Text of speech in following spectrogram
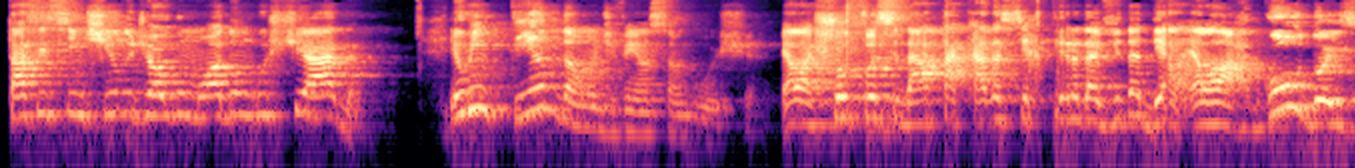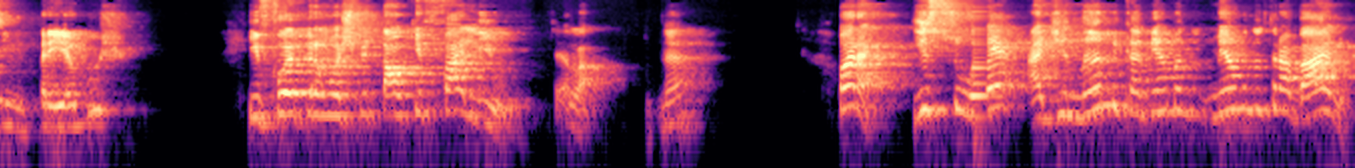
está se sentindo de algum modo angustiada. Eu entendo de onde vem essa angústia. Ela achou que fosse dar a atacada certeira da vida dela. Ela largou dois empregos e foi para um hospital que faliu. Sei lá, né? Ora, isso é a dinâmica mesmo, mesmo do trabalho.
